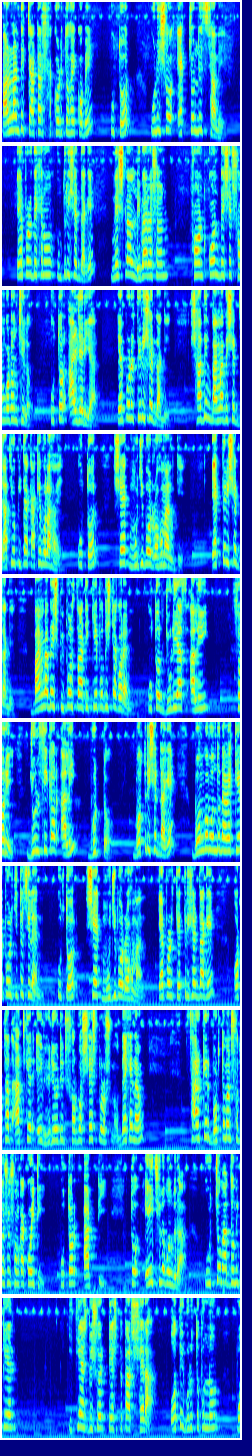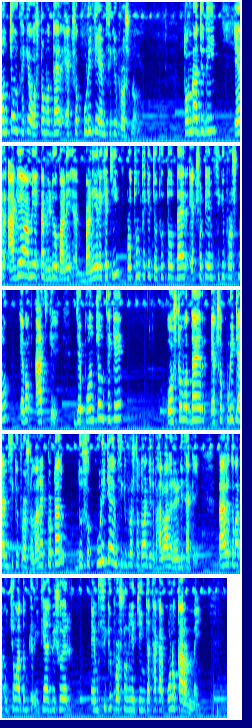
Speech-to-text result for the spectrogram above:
আটলান্টিক চার্টার স্বাক্ষরিত হয় কবে? উত্তর উনিশশো একচল্লিশ সালে। এরপরে দেখেন উনত্রিশের দাগে, ন্যাশনাল লিবারেশন ফ্রন্ট কোন দেশের সংগঠন ছিল? উত্তর আলজেরিয়ার। এরপরে তিরিশের দাগে। স্বাধীন বাংলাদেশের জাতীয় পিতা কাকে বলা হয়? উত্তর, শেখ মুজিবুর রহমানকে। একত্রিশের দাগে, বাংলাদেশ পিপলস পার্টি কে প্রতিষ্ঠা করেন? উত্তর, জুলিয়াস আলী, সরি, জুলফিকার আলী ভুট্টো। বত্রিশের দাগে, বঙ্গবন্ধু নামে কে পরিচিত ছিলেন? উত্তর, শেখ মুজিবুর রহমান। এরপর তেত্রিশের দাগে, অর্থাৎ আজকের এই ভিডিওটির সর্বশেষ প্রশ্ন। দেখে নাও, সার্কের বর্তমান সদস্য সংখ্যা কয়টি? উত্তর, আটটি। তো এই ছিল বন্ধুরা, উচ্চ মাধ্যমিকের ইতিহাস বিষয়ের টেস্ট পেপার সেরা, অতি গুরুত্বপূর্ণ, পঞ্চম থেকে অষ্টম অধ্যায়ের একশো কুড়িটি এমসিকিউ প্রশ্ন। তোমরা যদি এর আগে আমি একটা ভিডিও বানিয়ে বানিয়ে রেখেছি, প্রথম থেকে চতুর্থ অধ্যায়ের একশোটি এমসিকিউ প্রশ্ন এবং আজকে যে পঞ্চম থেকে অষ্টম অধ্যায়ের একশো কুড়িটা এমসিকিউ প্রশ্ন মানে টোটাল দুশো কুড়িটা এমসিকিউ প্রশ্ন তোমার যদি ভালোভাবে রেডি থাকে, তাহলে তোমার উচ্চ মাধ্যমিকের ইতিহাস বিষয়ের এমসিকিউ প্রশ্ন নিয়ে চিন্তা থাকার কোনো কারণ নাই।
